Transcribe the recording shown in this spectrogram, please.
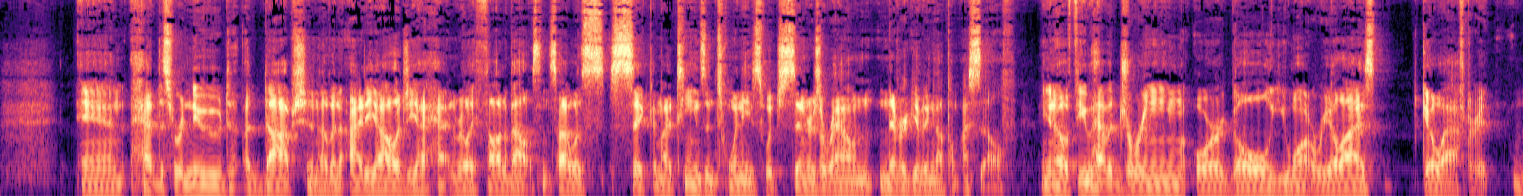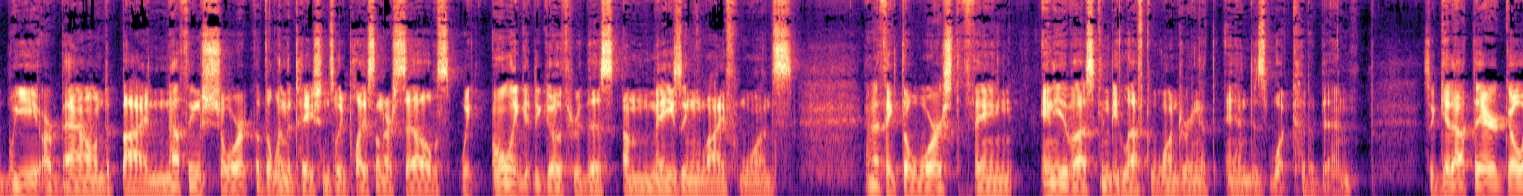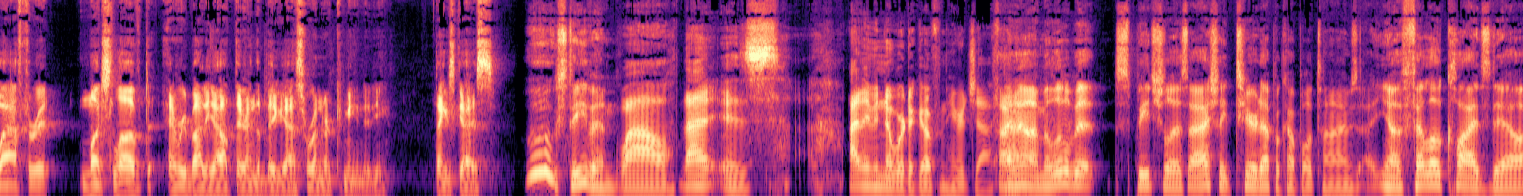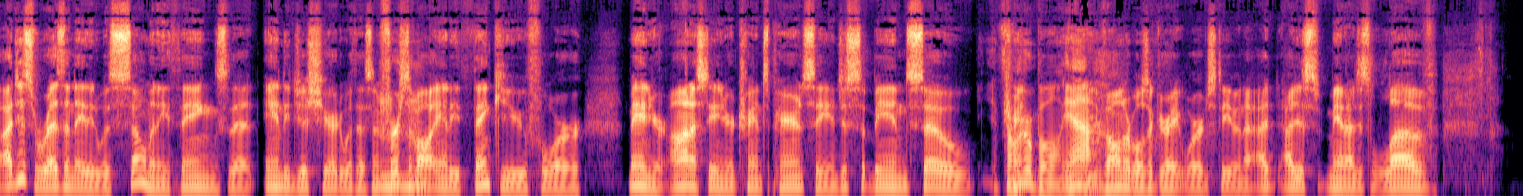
and had this renewed adoption of an ideology I hadn't really thought about since I was sick in my teens and 20s, which centers around never giving up on myself. You know, if you have a dream or a goal you want realized, go after it. we are bound by nothing short of the limitations we place on ourselves. We only get to go through this amazing life once. And I think the worst thing any of us can be left wondering at the end is what could have been. So get out there, go after it. Much love to everybody out there in the Big Ass Runner community. Thanks, guys. Woo, Stephen. Wow, that is. I don't even know where to go from here, Jeff. I know. I'm a little bit speechless. I actually teared up a couple of times. You know, fellow Clydesdale, I just resonated with so many things that Andy just shared with us. And 1st of mm-hmm. all, Andy, thank you for, man, your honesty and your transparency and just being so Vulnerable, yeah. vulnerable is a great word, Stephen. I, I just, man, I just love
